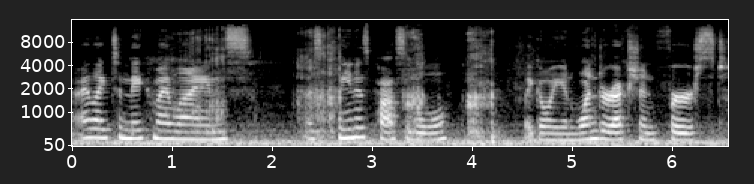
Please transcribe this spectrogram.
I like to make my lines as clean as possible by going in one direction first.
